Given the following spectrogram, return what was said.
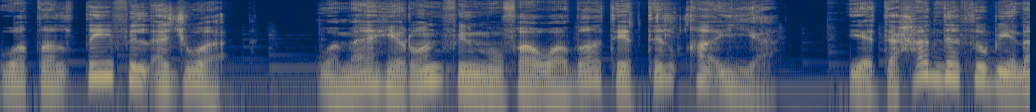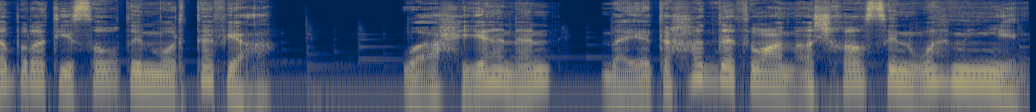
وتلطيف الأجواء وماهر في المفاوضات التلقائية يتحدث بنبرة صوت مرتفعة واحيانا ما يتحدث عن أشخاص وهميين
